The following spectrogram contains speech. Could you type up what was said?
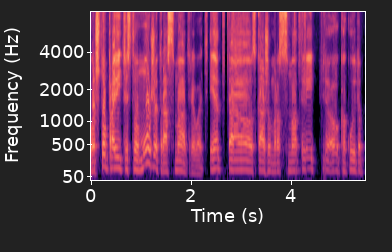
Вот что правительство может рассматривать, это, скажем, рассмотреть какую-то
